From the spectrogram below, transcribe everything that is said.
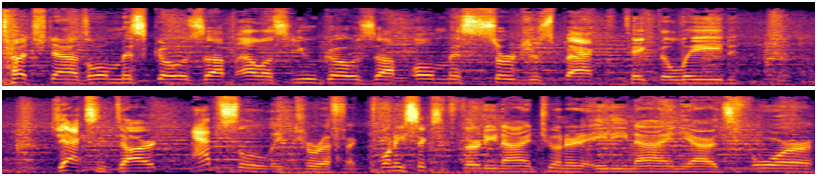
touchdowns. Ole Miss goes up, LSU goes up. Ole Miss surges back to take the lead. Jackson Dart, absolutely terrific. 26 of 39, 289 yards, four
